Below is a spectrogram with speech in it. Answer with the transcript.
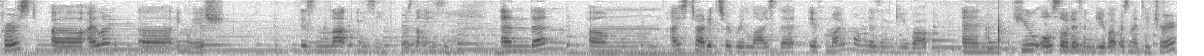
first, uh, I learned uh, English. is not easy. Was not easy, and then um, I started to realize that if my mom doesn't give up, and you also doesn't give up as my teacher,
